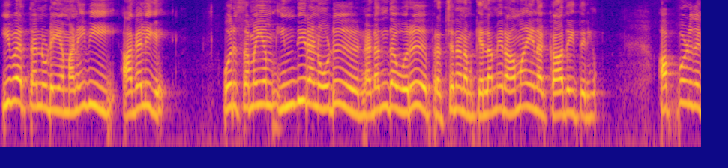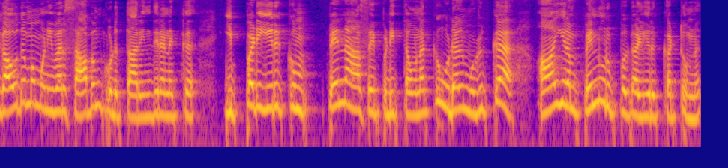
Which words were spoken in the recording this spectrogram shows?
இவர் தன்னுடைய மனைவி அகலிகை. ஒரு சமயம் இந்திரனோடு நடந்த ஒரு பிரச்சனை நமக்கு எல்லாமே ராமாயண காதை தெரியும். அப்பொழுது கௌதம முனிவர் சாபம் கொடுத்தார் இந்திரனுக்கு. இப்படி இருக்கும் பெண் ஆசை பிடித்த உனக்கு உடல் முழுக்க ஆயிரம் பெண் உறுப்புகள் இருக்கட்டும்னு.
